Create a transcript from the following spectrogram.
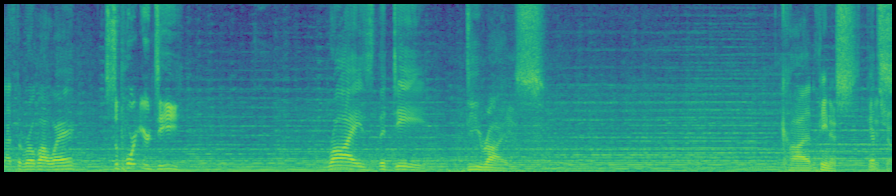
That's the robot way. Support your D. Rise the D. D rise. God, Penis. Penis it's joke.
